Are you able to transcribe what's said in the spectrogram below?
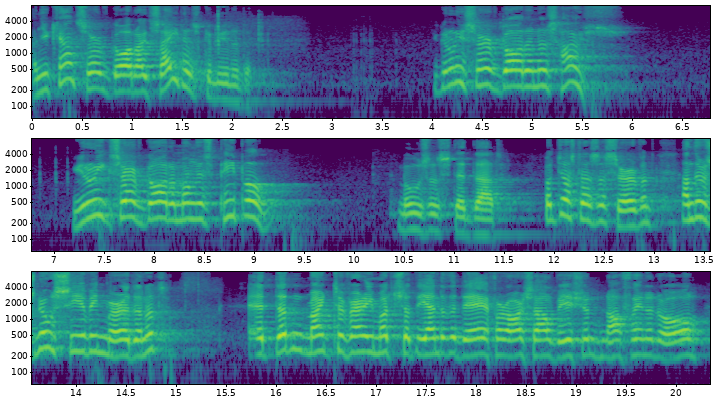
And you can't serve God outside his community. You can only serve God in his house. You can only serve God among his people. Moses did that, but just as a servant, and there's no saving merit in it. It didn't mount to very much at the end of the day for our salvation, nothing at all.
